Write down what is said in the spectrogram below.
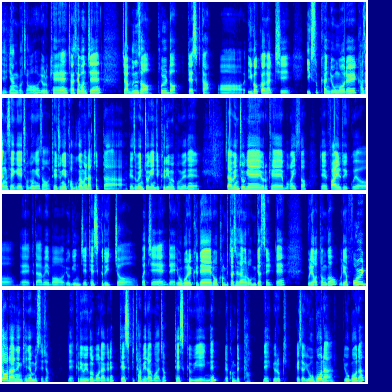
얘기한 거죠. 요렇게. 자, 세 번째. 자, 문서, 폴더, 데스크탑. 어, 이것과 같이 익숙한 용어를 가상 세계에 적용해서 대중의 거부감을 낮췄다. 그래서 왼쪽에 이제 그림을 보면은 자, 왼쪽에 이렇게 뭐가 있어? 네, 파일도 있고요. 네, 그 다음에 뭐 여기 이제 데스크도 있죠. 맞지? 네, 요거를 그대로 컴퓨터 세상으로 옮겼을 때 우리 어떤 거? 우리가 폴더라는 개념을 쓰죠. 네, 그리고 이걸 뭐라 그래? 데스크탑이라고 하죠. 데스크 위에 있는 우리 컴퓨터. 네, 요렇게. 그래서 요거나 요거나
